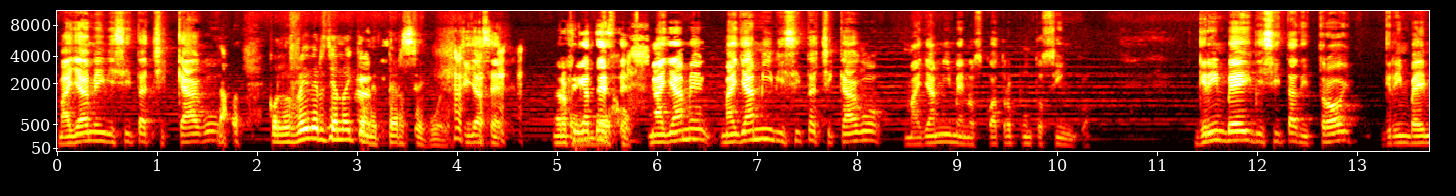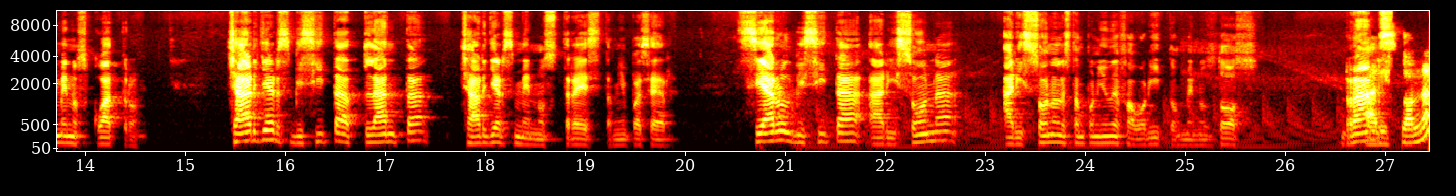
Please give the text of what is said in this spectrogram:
Miami visita Chicago. No. Con los Raiders ya no hay que meterse, güey. Sí, ya sé. Pero fíjate este. Pendejos. Miami, Miami visita Chicago, Miami menos 4.5. Green Bay visita Detroit, Green Bay menos 4. Chargers visita Atlanta, Chargers menos 3, también puede ser. Seattle visita Arizona, Arizona lo están poniendo de favorito, menos 2. Rams, ¿Arizona?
